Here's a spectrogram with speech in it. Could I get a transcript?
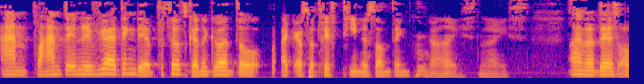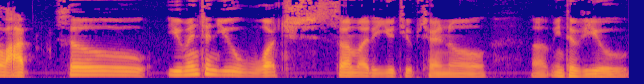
and plan to interview, I think the episode's gonna go until like episode 15 or something. Nice, nice. I know there's a lot. So, you mentioned you watched some other YouTube channel um, interview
